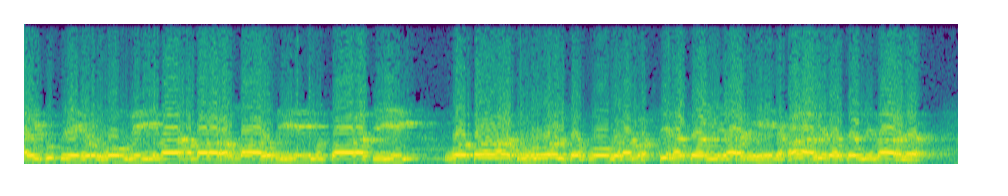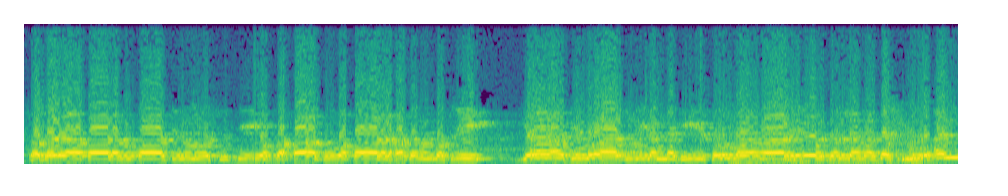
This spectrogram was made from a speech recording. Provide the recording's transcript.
أي تطيعه فيما أمرها الله به من طاعته. وطاعته أن تكون محسنة لأهله حافظة لماله. وكذا قال مقاتل والسدي والضحاك وقال الحسن البصري جاءت امرأة إلى النبي صلى الله عليه وسلم تشكو أن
